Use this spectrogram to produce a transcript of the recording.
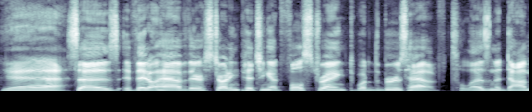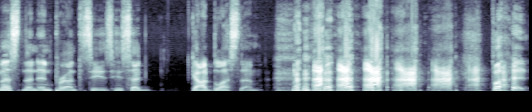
Yeah. Says if they don't have their starting pitching at full strength, what do the Brewers have? Tellez and Adames, and then in parentheses, he said, God bless them. but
